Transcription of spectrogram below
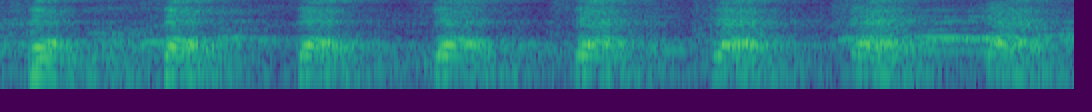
Seth, Seth, Seth, Seth, Seth, Seth, Seth, Seth.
